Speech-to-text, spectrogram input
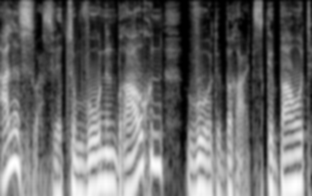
Alles, was wir zum Wohnen brauchen, wurde bereits gebaut.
